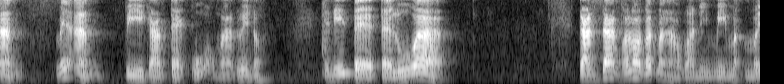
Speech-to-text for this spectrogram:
อ่าน ไม่อ่านปีการแตกกุออกมาด้วยเนาะทีนี้แต่แต่รู้ว่า การสร้างพระรอดวัดมหาวันนี้มีมา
